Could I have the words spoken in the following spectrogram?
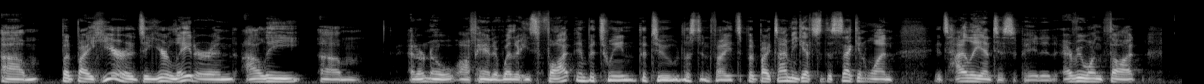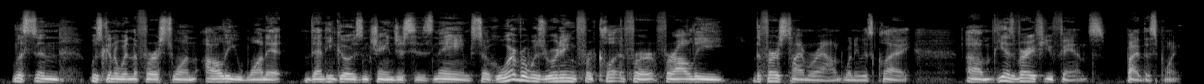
Um, but by here, it's a year later, and Ali, um, I don't know offhand of whether he's fought in between the two Liston fights, but by the time he gets to the second one, it's highly anticipated. Everyone thought Liston was going to win the first one. Ali won it. Then he goes and changes his name. So whoever was rooting for for for Ali the first time around when he was Clay, um, he has very few fans by this point.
